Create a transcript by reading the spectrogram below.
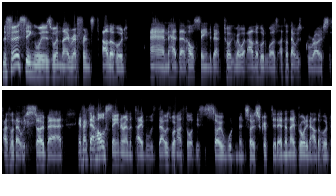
The first thing was when they referenced Otherhood and had that whole scene about talking about what Otherhood was. I thought that was gross. I thought that was so bad. In fact, that whole scene around the table was that was when I thought this is so wooden and so scripted. And then they brought in Otherhood.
